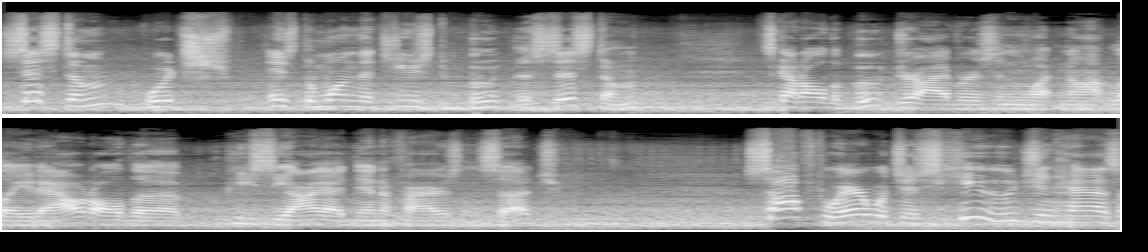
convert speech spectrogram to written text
System, which is the one that's used to boot the system. It's got all the boot drivers and whatnot laid out, all the PCI identifiers and such software, which is huge and has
